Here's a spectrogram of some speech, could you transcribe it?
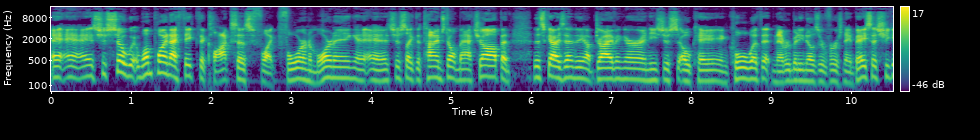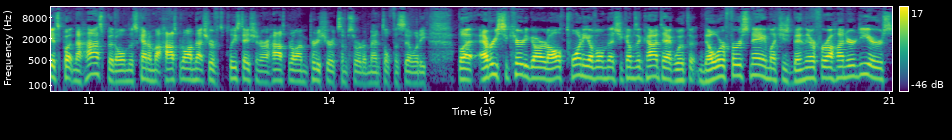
and, it's just so. At one point, I think the clock says like four in the morning, and, and, it's just like the times don't match up. And this guy's ending up driving her, and he's just okay and cool with it, and everybody knows her first name basis. She gets put in the hospital, in this kind of a hospital. I'm not sure if it's a police station or a hospital. I'm pretty sure it's some sort of mental facility. But every security guard, all 20 of them that she comes in contact with, know her first name, like she's been there for a hundred years.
